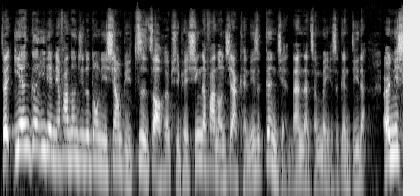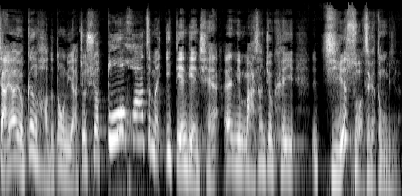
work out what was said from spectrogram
这阉割一点点发动机的动力，相比制造和匹配新的发动机啊，肯定是更简单的，成本也是更低的。而你想要有更好的动力啊，就需要多花这么一点点钱，哎，你马上就可以解锁这个动力了。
